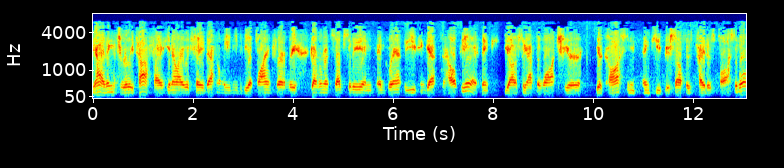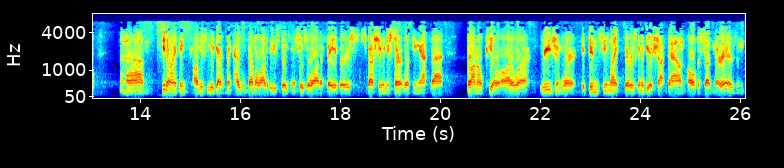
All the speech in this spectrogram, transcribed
Yeah, I think it's really tough. I, you know, I would say definitely you need to be applying for every government subsidy and, and grant that you can get to help you. I think you obviously have to watch your your costs and, and keep yourself as tight as possible. Um, you know, I think obviously the government hasn't done a lot of these businesses a lot of favors, especially when you start looking at that Toronto, Peel, Ottawa region where it didn't seem like there was going to be a shutdown. All of a sudden there is, and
